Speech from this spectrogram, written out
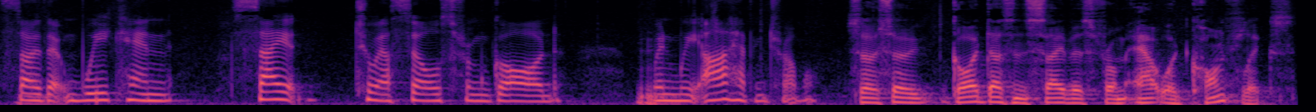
so mm. that we can say it to ourselves from God when we are having trouble. So, so God doesn't save us from outward conflicts,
